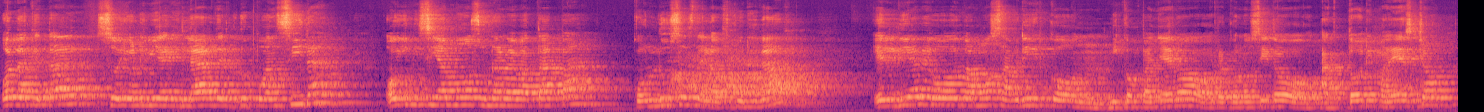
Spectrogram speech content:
Hola, ¿qué tal? Soy Olivia Aguilar del grupo Ansida. Hoy iniciamos una nueva etapa con luces de la oscuridad. El día de hoy vamos a abrir con mi compañero reconocido actor y maestro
